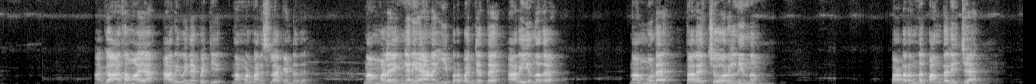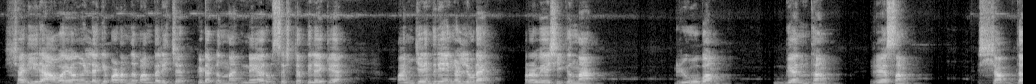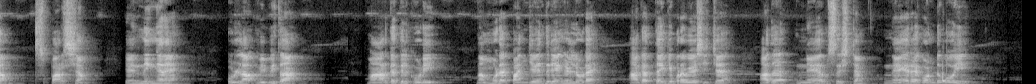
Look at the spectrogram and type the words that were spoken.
അഗാധമായ അറിവിനെ പറ്റി നമ്മൾ മനസ്സിലാക്കേണ്ടത്. നമ്മൾ എങ്ങനെയാണ് ഈ പ്രപഞ്ചത്തെ അറിയുന്നത്? നമ്മുടെ തലച്ചോറിൽ നിന്നും പടർന്ന് പന്തലിച്ച് ശരീര അവയവങ്ങളിലേക്ക് പടർന്ന് പന്തലിച്ച് കിടക്കുന്ന നേർവ് സിസ്റ്റത്തിലേക്ക് പഞ്ചേന്ദ്രിയങ്ങളിലൂടെ പ്രവേശിക്കുന്ന രൂപം ഗന്ധം രസം ശബ്ദം സ്പർശം എന്നിങ്ങനെ ഉള്ള വിവിധ മാർഗത്തിൽ കൂടി നമ്മുടെ പഞ്ചേന്ദ്രിയങ്ങളിലൂടെ അകത്തേക്ക് പ്രവേശിച്ച് അത് നേർവ് സിസ്റ്റം നേരെ കൊണ്ടുപോയി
